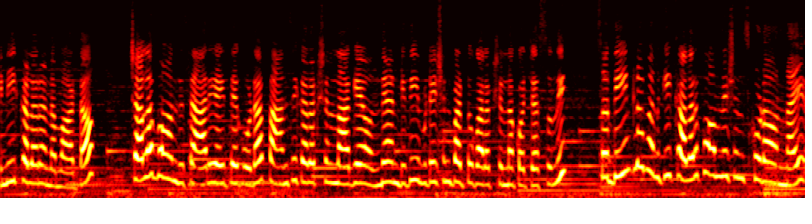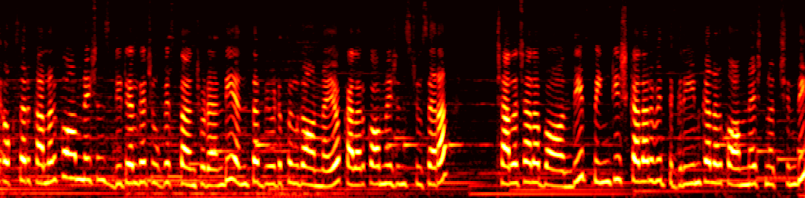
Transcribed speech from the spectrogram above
ఎనీ కలర్ అన్నమాట. చాలా బాగుంది శారీ అయితే కూడా. ఫ్యాన్సీ కలెక్షన్ లాగే ఉంది. అండ్ ఇది ఇమిటేషన్ పట్టు కలెక్షన్లోకి వచ్చేస్తుంది. సో దీంట్లో మనకి కలర్ కాంబినేషన్స్ కూడా ఉన్నాయి. ఒకసారి కలర్ కాంబినేషన్స్ డీటెయిల్గా చూపిస్తాను చూడండి. ఎంత బ్యూటిఫుల్గా ఉన్నాయో. కలర్ కాంబినేషన్స్ చూసారా? చాలా చాలా బాగుంది. Pinkish colour with green colour combination వచ్చింది.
